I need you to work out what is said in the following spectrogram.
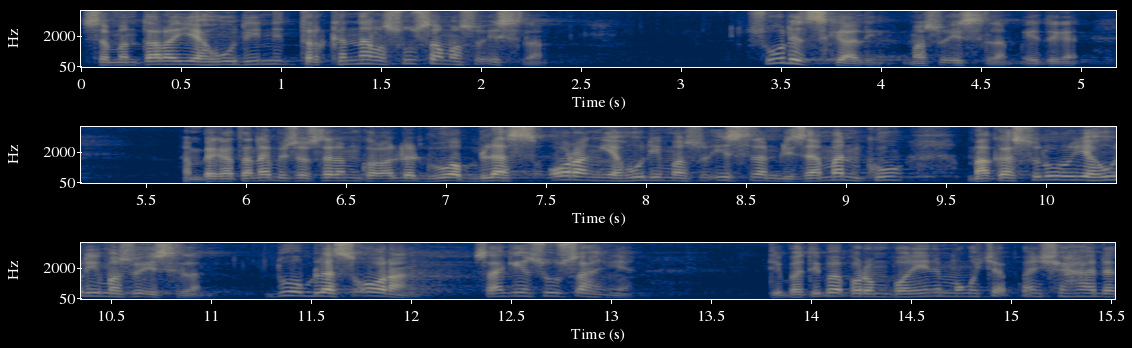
sementara Yahudi ini terkenal susah masuk Islam. Sulit sekali masuk Islam, gitu kan. Sampai kata Nabi SAW, kalau ada 12 orang Yahudi masuk Islam di zamanku, maka seluruh Yahudi masuk Islam. 12 orang, saking susahnya. Tiba-tiba perempuan ini mengucapkan syahadat.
